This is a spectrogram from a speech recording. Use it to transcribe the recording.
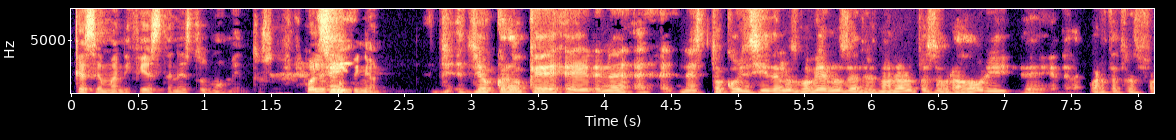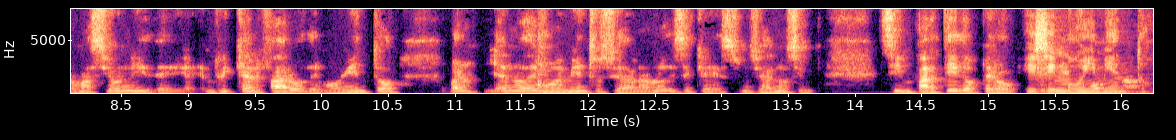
que se manifiesta en estos momentos. ¿Cuál es tu opinión? Yo creo que eh, en, esto coinciden los gobiernos de Andrés Manuel López Obrador y de, la Cuarta Transformación y de Enrique Alfaro de Movimiento, bueno, ya no de Movimiento Ciudadano, ¿no? Dice que es un ciudadano sin, sin partido, pero... Y sin movimiento.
